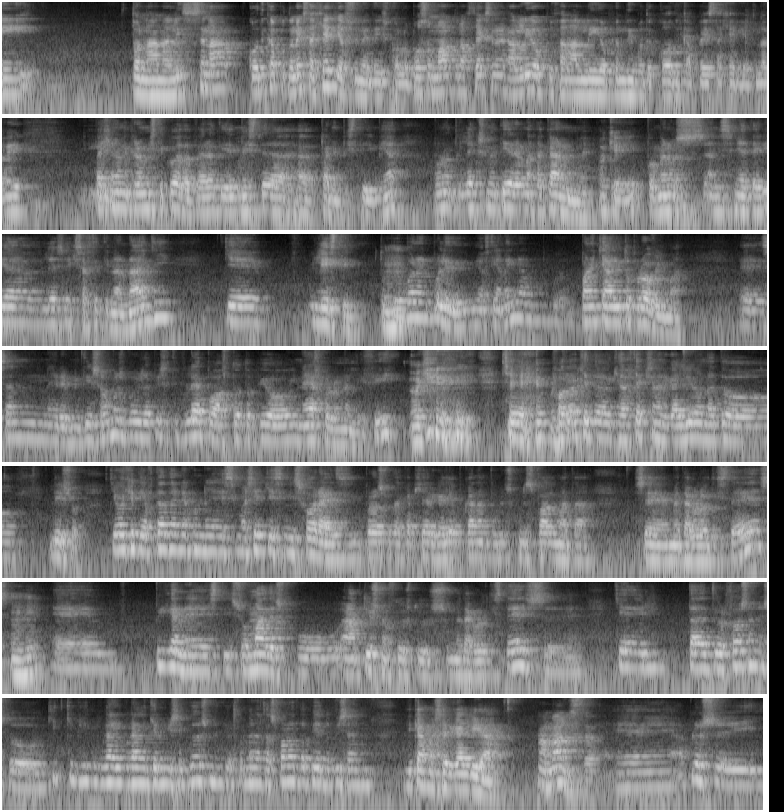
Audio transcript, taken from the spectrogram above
το να αναλύσεις ένα κώδικα που τον έχεις στα χέρια σου είναι δύσκολο. Πόσο μάλλον το να φτιάξεις ένα εργαλείο που θα αναλύει οποιονδήποτε κώδικα πέσει στα χέρια του. Δηλαδή, Υπάρχει ένα μικρό μυστικό εδώ πέρα ότι εμείς στα πανεπιστήμια μπορούμε να επιλέξουμε τι έρευνα θα κάνουμε. οκ. Επομένως, αν είσαι μια εταιρεία, λες, έχεις αυτή την ανάγκη και λύσε την. Το οποίο Μμμ. μπορεί να είναι πολύ. Αυτή η ανάγκη να πάνε και άλλοι το πρόβλημα. Ε, σαν ερευνητής όμως, μπορείς να πεις ότι βλέπω αυτό το οποίο είναι εύκολο να λυθεί οκ. και μπορώ και, το, και θα φτιάξω ένα εργαλείο να το λύσω. Και όχι ότι αυτά δεν έχουν σημασία και συνεισφορά. Έτσι. Πρόσφατα κάποια εργαλεία που κάναν που βρίσκουν σφάλματα σε μεταγλωττιστές Μμμ. ε, πήγανε στις ομάδες που αναπτύσσουν αυτούς τους μεταγλωττιστές ε, και τα διορθώσανε στο Git και βγάλανε, βγάλανε καινούργιες εκδόσεις με διορθωμένα τα σφάλματα τα οποία εντοπίσαν δικά μας εργαλεία. Α, μάλιστα. Ε, απλώς ε,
